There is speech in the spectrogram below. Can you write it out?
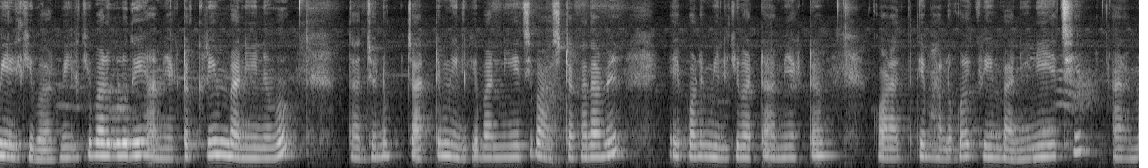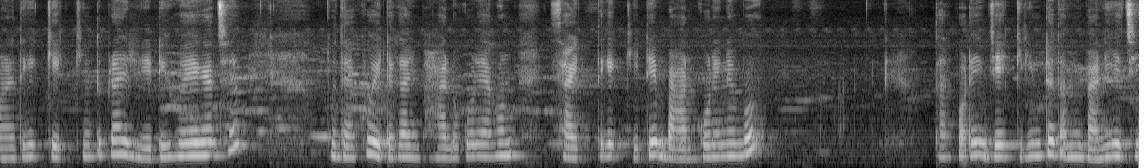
মিল্কি বার মিল্কি বারগুলো দিয়ে আমি একটা ক্রিম বানিয়ে নেব। তার জন্য চারটে মিল্কি বার নিয়েছি পাঁচ টাকা দামের। এরপরে মিল্কি বারটা আমি একটা কড়াইতে দিয়ে ভালো করে ক্রিম বানিয়ে নিয়েছি। আর আমার এদিকে কেক কিন্তু প্রায় রেডি হয়ে গেছে। তো দেখো এটাকে আমি ভালো করে এখন সাইড থেকে কেটে বার করে নেব। তারপরে যে ক্রিমটা আমি বানিয়েছি,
